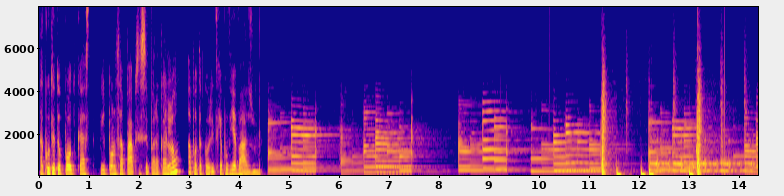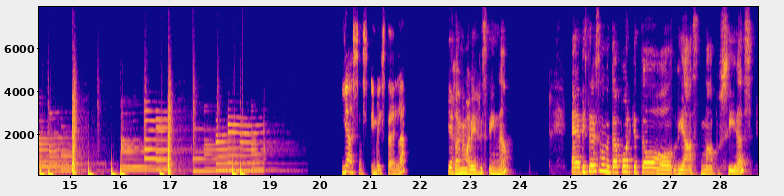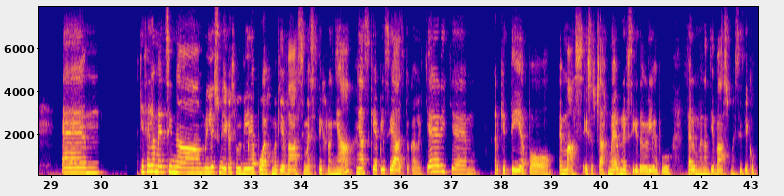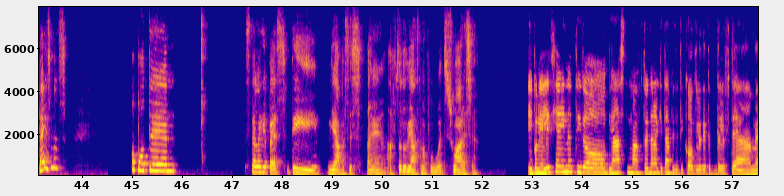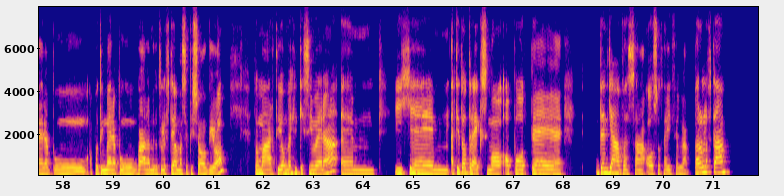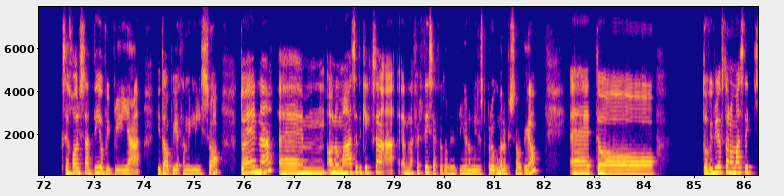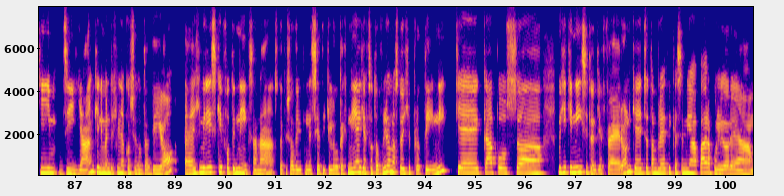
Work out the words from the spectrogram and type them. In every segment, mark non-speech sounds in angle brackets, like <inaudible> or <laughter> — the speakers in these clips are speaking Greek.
Ακούτε το podcast «Λοιπόν θα πάψει σε παρακαλώ» από τα κορίτσια που διαβάζουν. Γεια σας, είμαι η Στέλλα. Και εγώ είμαι η Μαρία Χριστίνα. Ε, επιστρέψαμε μετά από αρκετό διάστημα απουσίας και θέλαμε έτσι να μιλήσουμε για κάποια βιβλία που έχουμε διαβάσει μέσα στη χρονιά, μιας και πλησιάζει το καλοκαίρι και αρκετοί από εμάς ίσως ψάχνουμε έμπνευση για τα βιβλία που θέλουμε να διαβάσουμε στις διακοπές μας. Οπότε, Στέλλα για πες, τι διάβασες ε, αυτό το διάστημα που έτσι σου άρεσε; Λοιπόν, η αλήθεια είναι ότι το διάστημα αυτό ήταν αρκετά απαιτητικό, δηλαδή από την τελευταία μέρα που, από τη μέρα που βγάλαμε το τελευταίο μας επεισόδιο, το Μάρτιο μέχρι και σήμερα, είχε αρκετό τρέξιμο, οπότε δεν διάβασα όσο θα ήθελα. Παρ' όλα αυτά, ξεχώρισα δύο βιβλία για τα οποία θα μιλήσω. Το ένα ονομάζεται και έχει αναφερθεί σε αυτό το βιβλίο, νομίζω, στο προηγούμενο επεισόδιο. Ε, το, το βιβλίο αυτό ονομάζεται Kim Ji Young και είναι το 1982. Ε, έχει μιλήσει και η Φωτεινή ξανά στο επεισόδιο για την Ασιατική Λογοτεχνία. Για αυτό το βιβλίο μας το είχε προτείνει και κάπως μου είχε κινήσει το ενδιαφέρον και έτσι όταν βρέθηκα σε μια πάρα πολύ ωραία,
